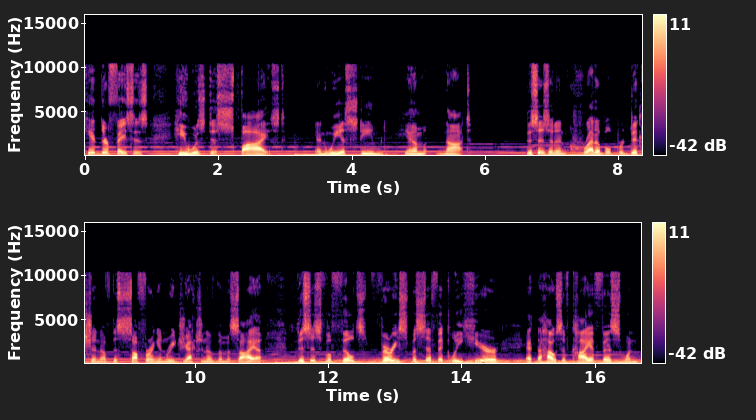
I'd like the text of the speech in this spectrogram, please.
hid their faces, he was despised, and we esteemed him not. This is an incredible prediction of the suffering and rejection of the Messiah. This is fulfilled very specifically here at the house of Caiaphas when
